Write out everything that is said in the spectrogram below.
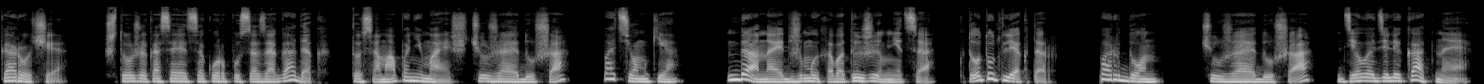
«Короче, что же касается корпуса загадок, то сама понимаешь, чужая душа — потёмки». «Да, Найт Жмыхова, ты жимница. Кто тут лектор?» «Пардон». «Чужая душа — дело деликатное,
